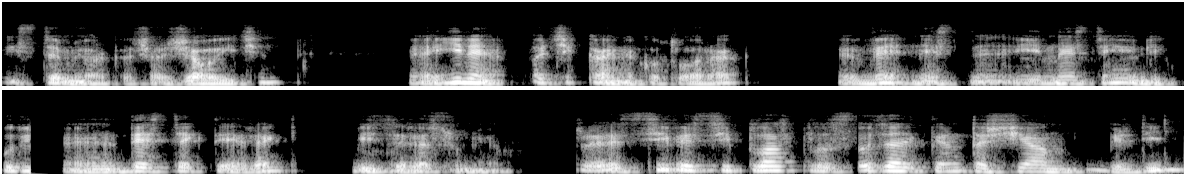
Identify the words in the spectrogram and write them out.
istemiyor arkadaşlar Java için. Ee, yine açık kaynak olarak e, ve nesne, nesne yönelik bu e, destekleyerek bizlere sunuyor. E, C ve C++ özelliklerini taşıyan bir dil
